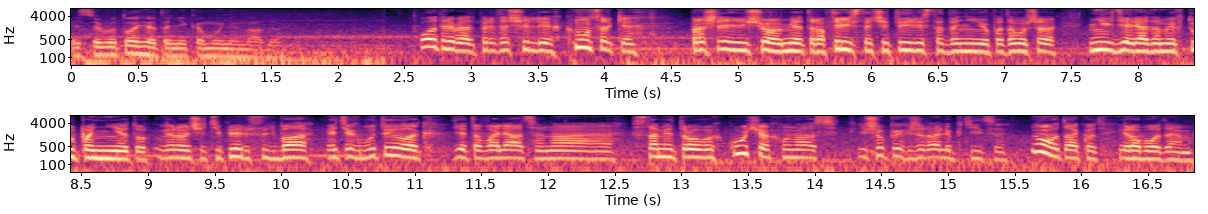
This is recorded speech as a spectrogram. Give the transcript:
если в итоге это никому не надо. Вот, ребят, притащили их к мусорке. Прошли еще метров 300-400 до нее, потому что нигде рядом их тупо нету. Короче, теперь судьба этих бутылок где-то валяться на 100-метровых кучах у нас, и чтоб их жрали птицы. Ну, вот так вот и работаем.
